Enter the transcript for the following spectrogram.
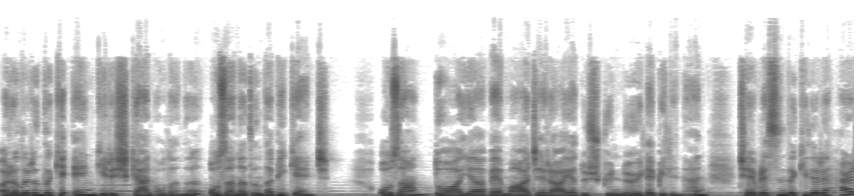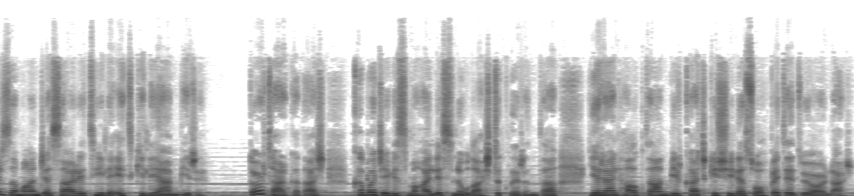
Aralarındaki en girişken olanı Ozan adında bir genç. Ozan doğaya ve maceraya düşkünlüğüyle bilinen, çevresindekileri her zaman cesaretiyle etkileyen biri. Dört arkadaş Kabaceviz mahallesine ulaştıklarında yerel halktan birkaç kişiyle sohbet ediyorlar.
